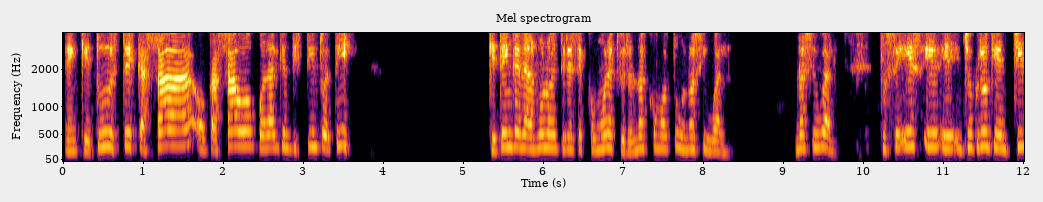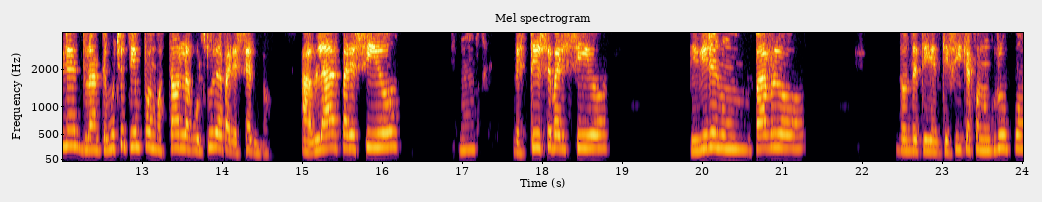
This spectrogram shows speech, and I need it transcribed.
en que tú estés casada o casado con alguien distinto a ti, que tengan algunos intereses comunes, pero no es como tú, no es igual. No es igual. Entonces, es, eh, yo creo que en Chile durante mucho tiempo hemos estado en la cultura de parecernos, hablar parecido, vestirse parecido, vivir en un barrio donde te identificas con un grupo.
